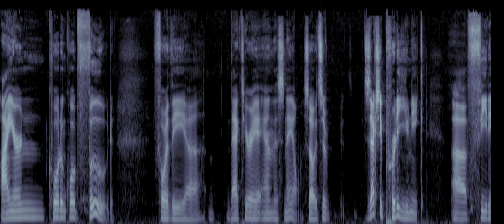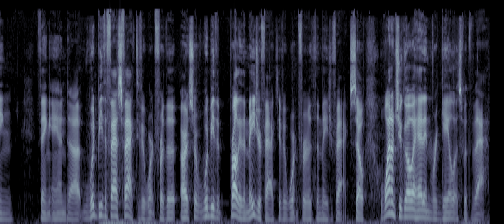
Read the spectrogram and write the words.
iron, quote unquote, food for the uh, bacteria and the snail. So it's a it's actually pretty unique uh, feeding thing, and uh, would be the fast fact if it weren't for the or so would be the probably the major fact if it weren't for the major fact. So why don't you go ahead and regale us with that?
